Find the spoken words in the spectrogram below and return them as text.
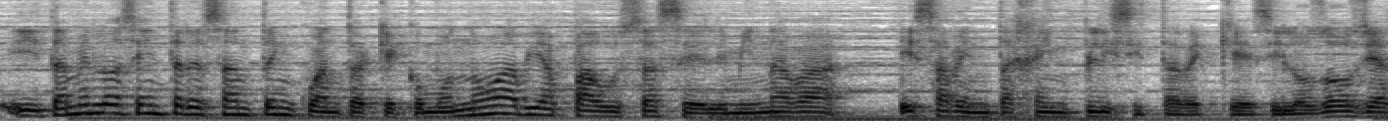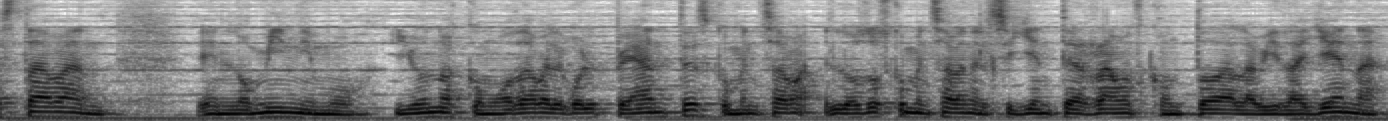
Y también lo hace interesante en cuanto a que como no había pausa se eliminaba esa ventaja implícita de que si los dos ya estaban en lo mínimo y uno acomodaba el golpe antes, los dos comenzaban el siguiente round con toda la vida llena,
